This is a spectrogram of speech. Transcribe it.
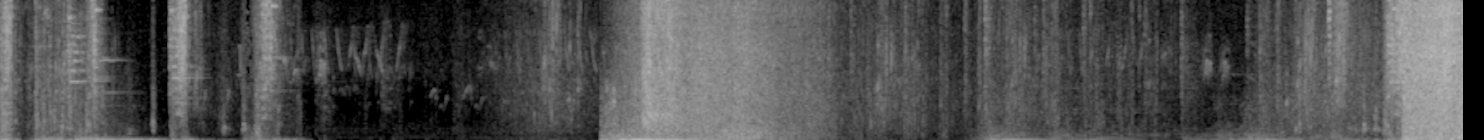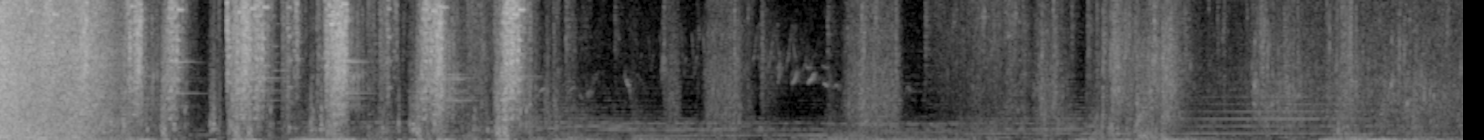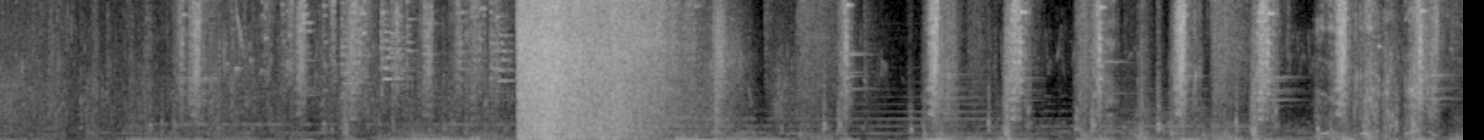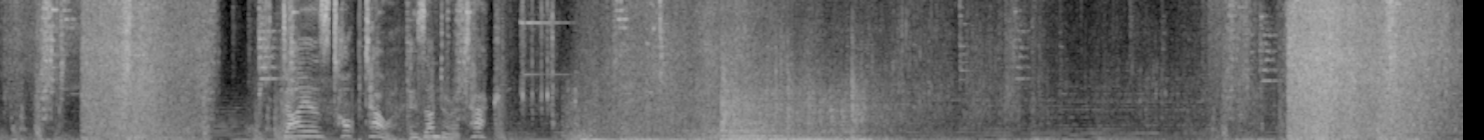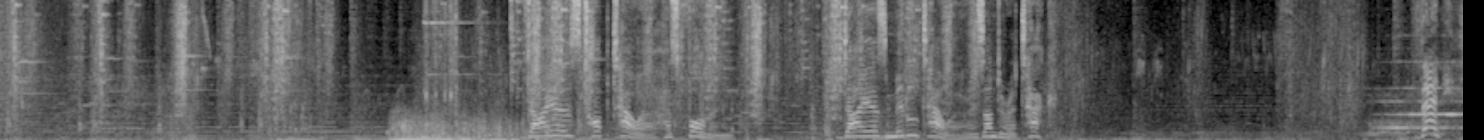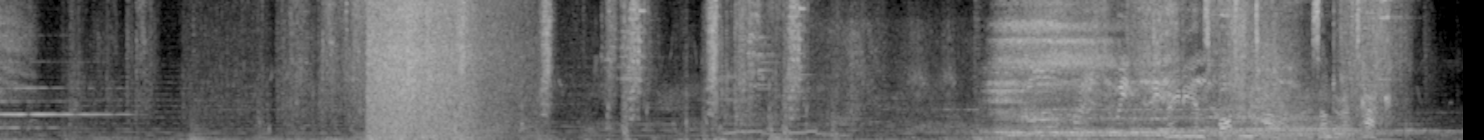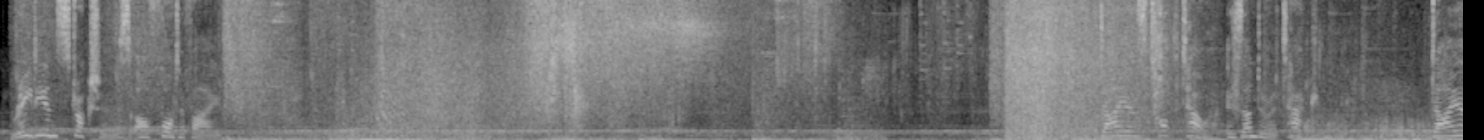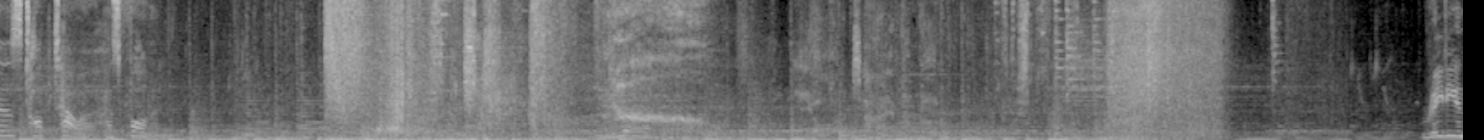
Dire's top tower is under attack. Dire's top tower has fallen. Dire's middle tower is under attack. Under attack. Radiant structures are fortified. Dire's top tower is under attack. Dire's top tower has fallen.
